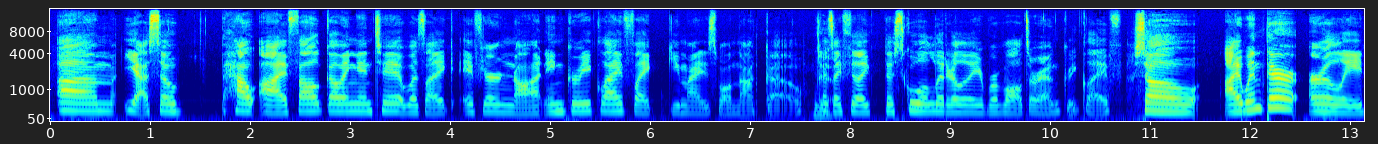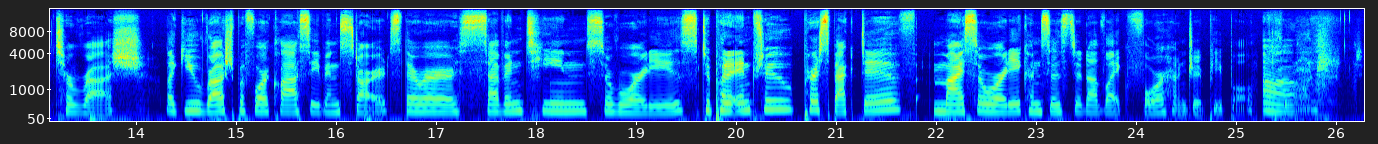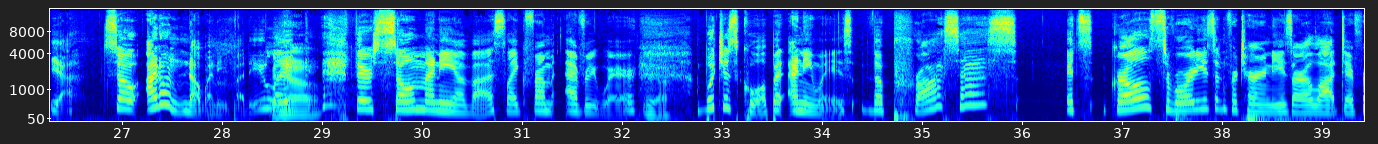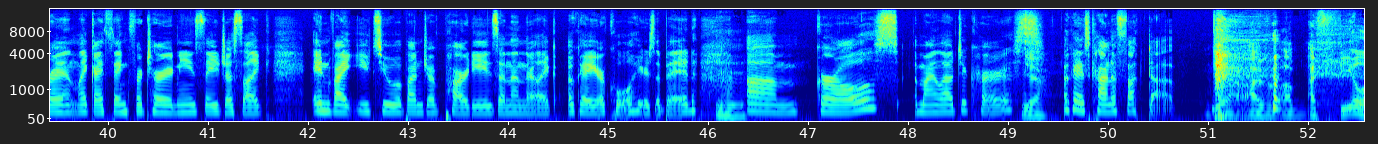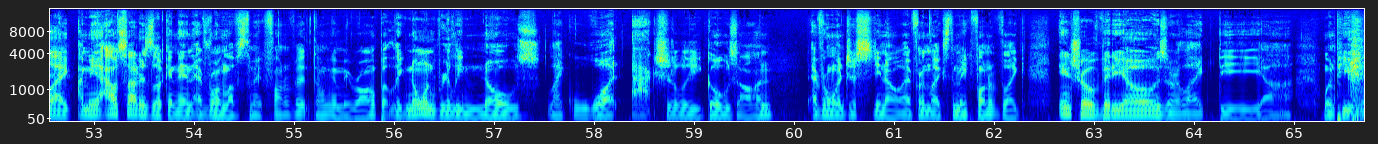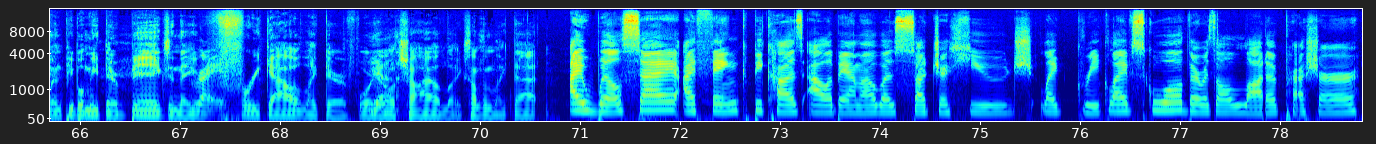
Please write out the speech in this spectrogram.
Um, yeah, so how I felt going into it was like if you're not in Greek life, like you might as well not go because Yeah. I feel like the school literally revolves around Greek life. So I went there early to rush. Like you rush before class even starts. There were 17 sororities. To put it into perspective, my sorority consisted of like 400 people. Um, yeah. So I don't know anybody. Like Yeah. there's so many of us like from everywhere Yeah. which is cool. But anyways, the process it's girls sororities and fraternities are a lot different. Like I think fraternities they just like invite you to a bunch of parties and then they're like, "Okay, you're cool. Here's a bid." hmm Um girls, am I allowed to curse? Yeah. Okay, it's kind of fucked up. Yeah, I've, I, I feel like I mean, outsiders looking in, everyone loves to make fun of it. Don't get me wrong, but like no one really knows like what actually goes on. Everyone just you know, everyone likes to make fun of like intro videos or like the uh, when people when people meet their bigs and they Right. freak out like they're a four year old child, like something like that. I will say, I think because Alabama was such a huge like Greek life school, there was a lot of pressure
